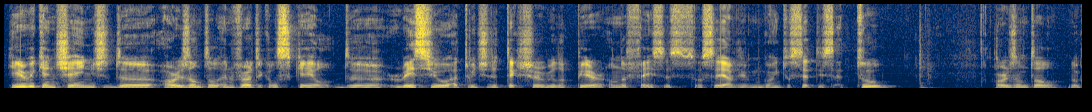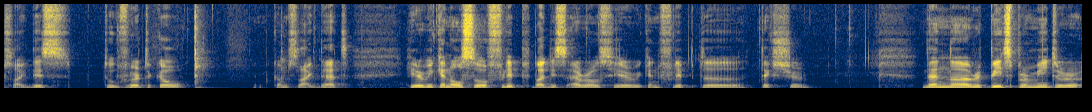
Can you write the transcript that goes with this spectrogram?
Here we can change the horizontal and vertical scale, the ratio at which the texture will appear on the faces. So say I'm going to set this at 2 horizontal, looks like this, 2 vertical, it comes like that. Here we can also flip by these arrows here, we can flip the texture. Then uh, repeats per meter,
